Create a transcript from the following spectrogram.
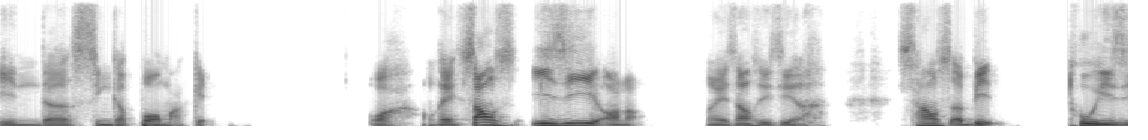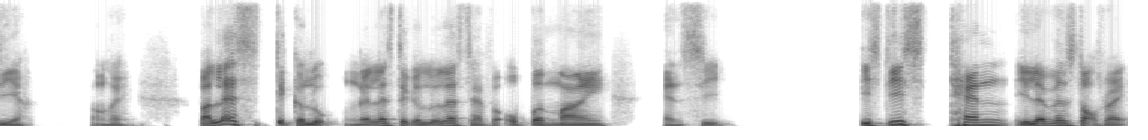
in the Singapore market. Wow, okay, sounds easy or not? Okay, sounds easy. Uh. Sounds a bit too easy. Uh. Okay, but let's take a look. Okay, let's take a look. Let's have an open mind and see. Is this 10, 11 stocks, right?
